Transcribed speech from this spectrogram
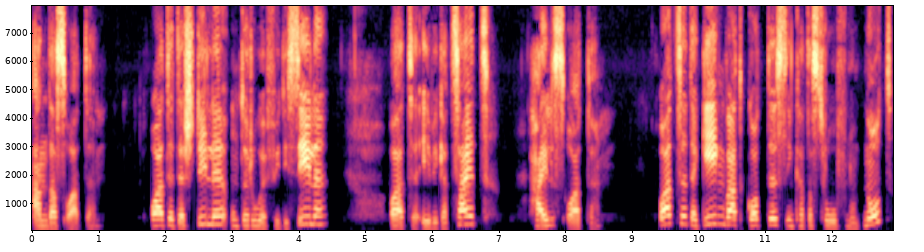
Andersorte. Orte der Stille und der Ruhe für die Seele, Orte ewiger Zeit, Heilsorte, Orte der Gegenwart Gottes in Katastrophen und Not,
